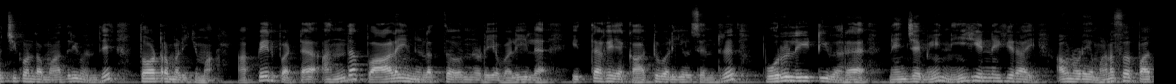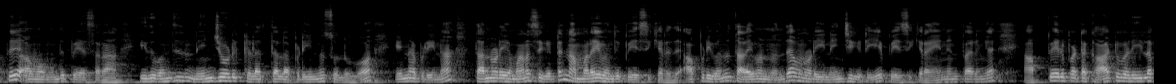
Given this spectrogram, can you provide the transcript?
உச்சி கொண்ட மாதிரி வந்து தோற்றமளிக்குமா? அப்பேற்பட்ட அந்த பாலை நிலத்தினுடைய வழியில் இத்தகைய காட்டு வழியில் சென்று பொருளீட்டி வர நெஞ்சமே நீ எண்ணுகிறாய் அவனுடைய மனசை பார்த்து அவன் வந்து பேசுகிறான் இது வந்து நெஞ்சோடு கிளத்தல் அப்படின்னு சொல்லுவோம். என்ன அப்படின்னா தன்னுடைய மனசுக்கிட்ட நம்மளே வந்து பேசிக்கிறது. அப்படி வந்து தலைவன் வந்து அவனுடைய நெஞ்சுக்கிட்டேயே பேசிக்கிறான். என்னென்னு பாருங்கள் அப்பேற்பட்ட காட்டு வழியில்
